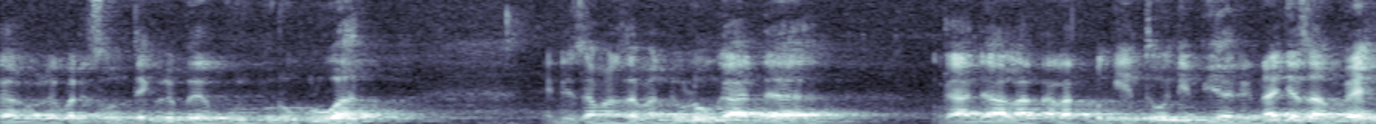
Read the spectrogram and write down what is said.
udah pada suntik udah buru-buru keluar. Di zaman-zaman dulu nggak ada nggak ada alat-alat begitu dibiarin aja sampai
